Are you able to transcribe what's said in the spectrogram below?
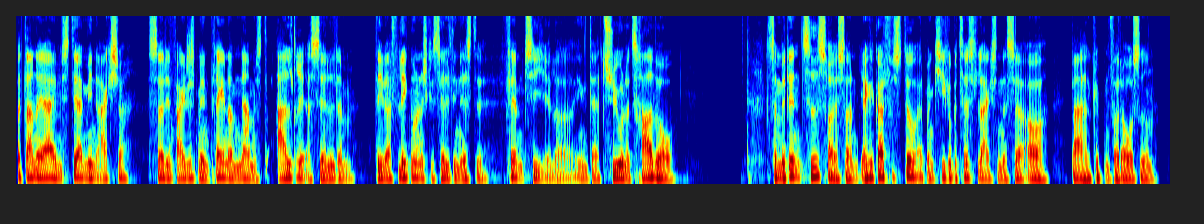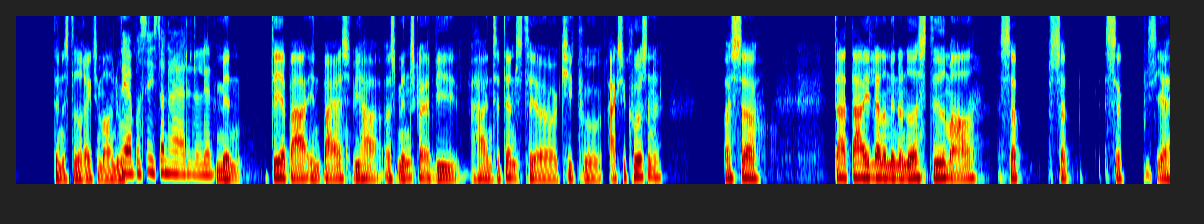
Og der, når jeg investerer mine aktier, så er det faktisk med en plan om nærmest aldrig at sælge dem. Det er i hvert fald ikke nogen, der skal sælge de næste 5, 10 eller endda 20 eller 30 år. Så med den tidshorisont, jeg kan godt forstå, at man kigger på Tesla-aktien og ser, åh, bare havde købt den for et år siden. Den er steget rigtig meget nu. Ja, præcis. Sådan har jeg det da lidt. Men det er bare en bias, vi har os mennesker, at vi har en tendens til at kigge på aktiekurserne, og så der, der er et eller andet, men når noget er steget meget, så, så, så, ja,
